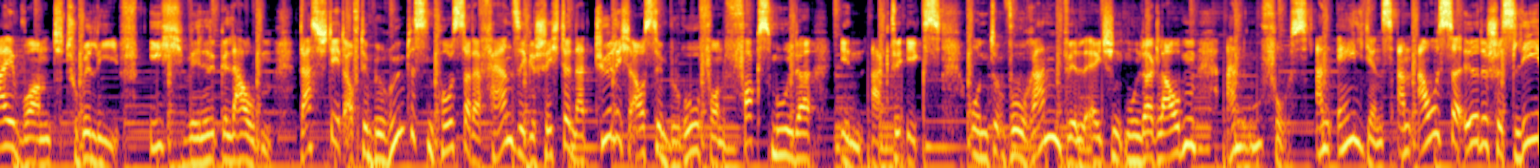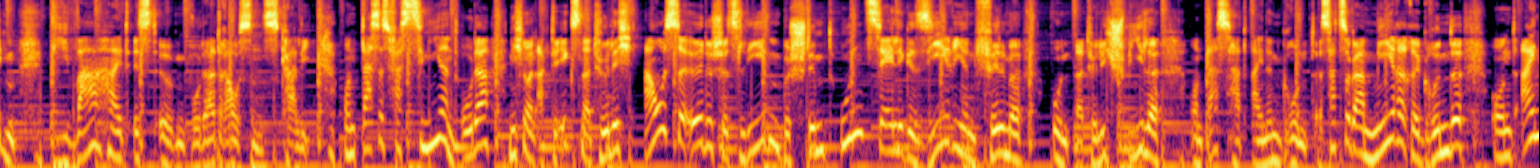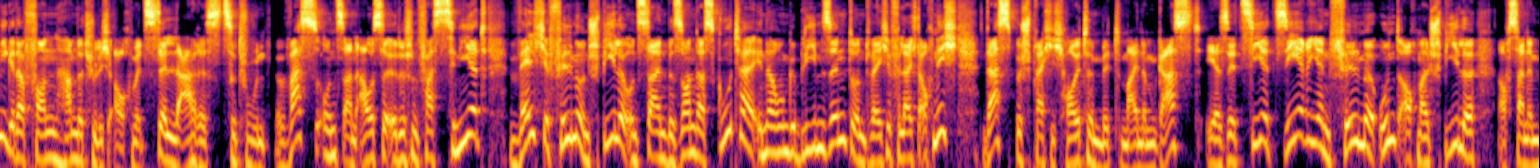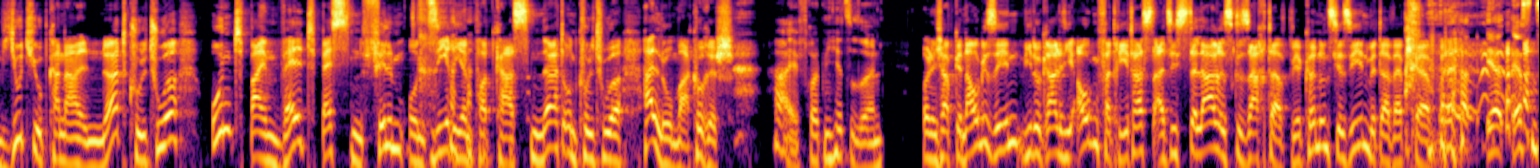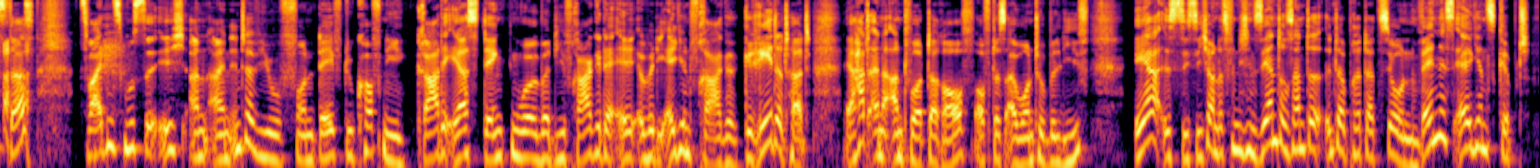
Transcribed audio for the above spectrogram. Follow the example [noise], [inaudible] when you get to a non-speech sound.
I want to believe. Ich will glauben. Das steht auf dem berühmtesten Poster der Fernsehgeschichte, natürlich aus dem Büro von Fox Mulder in Akte X. Und woran will Agent Mulder glauben? An UFOs, an Aliens, an außerirdisches Leben. Die Wahrheit ist irgendwo da draußen, Scully. Und das ist faszinierend, oder? Nicht nur in Akte X natürlich. Außerirdisches Leben bestimmt unzählige Serien, Filme und natürlich Spiele. Und das hat einen Grund. Es hat sogar mehrere Gründe und einige davon haben natürlich auch mit Stellaris zu tun. Was uns an Außerirdischen fasziniert, welche Filme und Spiele uns da in besonders guter Erinnerung geblieben sind und welche vielleicht auch nicht, das bespreche ich heute mit meinem Gast. Er seziert Serien, Filme und auch mal Spiele auf seinem YouTube-Kanal Nerdkultur und beim weltbesten Film- und [laughs] Serienpodcast Nerd und Kultur. Hallo Marco Risch. Hi, freut mich hier zu sein. Und ich habe genau gesehen, wie du gerade die Augen verdreht hast, als ich Stellaris gesagt habe. Wir können uns hier sehen mit der Webcam. [laughs] Erstens das. Zweitens musste ich an ein Interview von Dave Duchovny gerade erst denken, wo er über die Frage der über die Alien-Frage geredet hat. Er hat eine Antwort darauf, auf das I want to believe. Er ist sich sicher, und das finde ich eine sehr interessante Interpretation. Wenn es Aliens gibt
